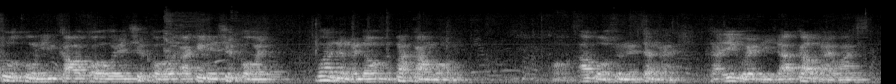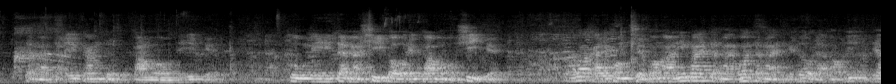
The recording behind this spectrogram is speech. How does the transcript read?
主，去年九个月、七个月，啊，今年七个月，我两个都毋捌交往，啊无顺利转来，十一月二六到台湾，转来十一天就交往第一遍。去年转来四个月交往四遍，我甲伊讲笑讲啊，你莫转来，我转来就好啦吼，你遮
